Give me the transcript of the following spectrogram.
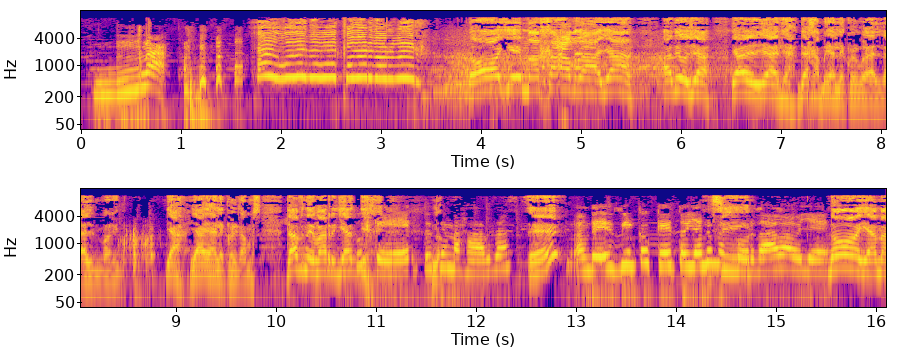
Ay, güey, no voy a poder dormir. Oye, majabra, ya. Adiós, ya. Ya, ya, ya. Déjame, ya le cuelgo al, al marido. Ya, ya, ya le colgamos. Dafne Barry, ya. Coqueto, ese Mahabda. ¿Eh? Donde es bien coqueto, ya no me Sí. acordaba, oye. No, ya me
